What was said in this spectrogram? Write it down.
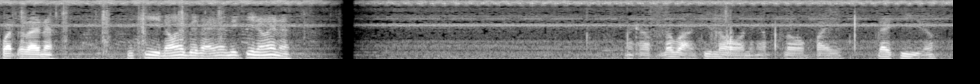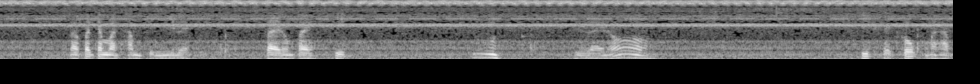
ควัดอะไรนะนิกกี้น้อยไปไหนนะนิกกี้น้อยนะนะครับ ระหว่างที่รอนะครับ รอไปได้ที่เนาะเราก็จะมาทำสิ่งนี้เลย ใส่ลงไปพริกอืมคืออะไรเนาะพริกใส่ครกนะครับ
